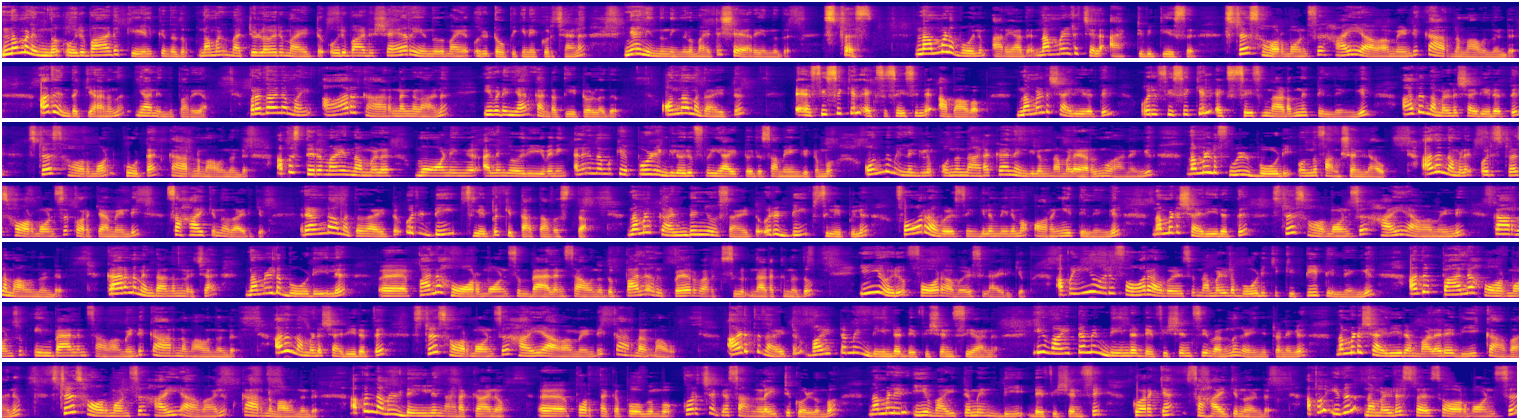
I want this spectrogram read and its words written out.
നമ്മൾ ഇന്ന് ഒരുപാട് കേൾക്കുന്നതും നമ്മൾ മറ്റുള്ളവരുമായിട്ട് ഒരുപാട് ഷെയർ ചെയ്യുന്നതുമായ ഒരു ടോപ്പിക്കിനെ കുറിച്ചാണ് ഞാൻ ഇന്ന് നിങ്ങളുമായിട്ട് ഷെയർ ചെയ്യുന്നത്. സ്ട്രെസ് നമ്മൾ പോലും അറിയാതെ നമ്മളുടെ ചില ആക്ടിവിറ്റീസ് സ്ട്രെസ് ഹോർമോൺസ് ഹൈ ആവാൻ വേണ്ടി കാരണമാവുന്നുണ്ട്. അതെന്തൊക്കെയാണെന്ന് ഞാൻ ഇന്ന് പറയാം. പ്രധാനമായി ആറ് കാരണങ്ങളാണ് ഇവിടെ ഞാൻ കണ്ടെത്തിയിട്ടുള്ളത്. ഒന്നാമതായിട്ട് ഫിസിക്കൽ എക്സസൈസിന്റെ അഭാവം. നമ്മളുടെ ശരീരത്തിൽ ഒരു ഫിസിക്കൽ എക്സസൈസ് നടന്നിട്ടില്ലെങ്കിൽ അത് നമ്മളുടെ ശരീരത്തിൽ സ്ട്രെസ് ഹോർമോൺ കൂട്ടാൻ കാരണമാവുന്നുണ്ട്. അപ്പോൾ സ്ഥിരമായി നമ്മൾ മോർണിംഗ് അല്ലെങ്കിൽ ഒരു ഈവനിങ് അല്ലെങ്കിൽ നമുക്ക് എപ്പോഴെങ്കിലും ഒരു ഫ്രീ ആയിട്ടൊരു സമയം കിട്ടുമ്പോൾ ഒന്നുമില്ലെങ്കിലും ഒന്ന് നടക്കാനെങ്കിലും നമ്മൾ ഇറങ്ങുവാണെങ്കിൽ നമ്മളുടെ ഫുൾ ബോഡി ഒന്ന് ഫങ്ഷനിലാവും അത് നമ്മളെ ഒരു സ്ട്രെസ് ഹോർമോൺസ് കുറയ്ക്കാൻ വേണ്ടി സഹായിക്കുന്നതായിരിക്കും. രണ്ടാമത്തതായിട്ട് ഒരു ഡീപ്പ് സ്ലീപ്പ് കിട്ടാത്ത അവസ്ഥ. നമ്മൾ കണ്ടിന്യൂസ് ആയിട്ട് ഒരു ഡീപ്പ് സ്ലീപ്പിൽ ഫോർ അവേഴ്സെങ്കിലും മിനിമം ഉറങ്ങിയിട്ടില്ലെങ്കിൽ നമ്മുടെ ശരീരത്ത് സ്ട്രെസ് ഹോർമോൺസ് ഹൈ ആവാൻ വേണ്ടി കാരണമാവുന്നുണ്ട്. കാരണം എന്താണെന്ന് വെച്ചാൽ നമ്മളുടെ ബോഡിയിൽ പല ഹോർമോൺസും ബാലൻസ് ആവുന്നതും പല റിപ്പയർ വർക്ക്സുകൾ നടക്കുന്നതും ഈ ഒരു ഫോർ അവേഴ്സിലായിരിക്കും. അപ്പോൾ ഈ ഒരു ഫോർ അവേഴ്സ് നമ്മളുടെ ബോഡിക്ക് കിട്ടിയിട്ടില്ലെങ്കിൽ അത് പല ഹോർമോൺസും ഇംബാലൻസ് ആവാൻ വേണ്ടി കാരണമാവുന്നുണ്ട്. അത് നമ്മുടെ ശരീരത്തെ സ്ട്രെസ് ഹോർമോൺസ് ഹൈ ആവാൻ വേണ്ടി കാരണമാവും. അടുത്തതായിട്ട് വൈറ്റമിൻ ഡീന്റെ ഡെഫിഷ്യൻസിയാണ് ഈ വൈറ്റമിൻ ഡീന്റെ ഡെഫിഷ്യൻസി വന്നു കഴിഞ്ഞിട്ടുണ്ടെങ്കിൽ നമ്മുടെ ശരീരം വളരെ വീക്ക് ആവാനും സ്ട്രെസ് ഹോർമോൺസ് ഹൈ ആവാനും കാരണമാവുന്നുണ്ട്. അപ്പം നമ്മൾ ഡെയിലി നടക്കാനോ പുറത്തൊക്കെ പോകുമ്പോൾ കുറച്ചൊക്കെ സൺലൈറ്റ് കൊള്ളുമ്പോൾ നമ്മൾ ഈ വൈറ്റമിൻ ഡി ഡെഫിഷ്യൻസി കുറയ്ക്കാൻ സഹായിക്കുന്നുണ്ട്. അപ്പോൾ ഇത് നമ്മളുടെ സ്ട്രെസ് ഹോർമോൺസ്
